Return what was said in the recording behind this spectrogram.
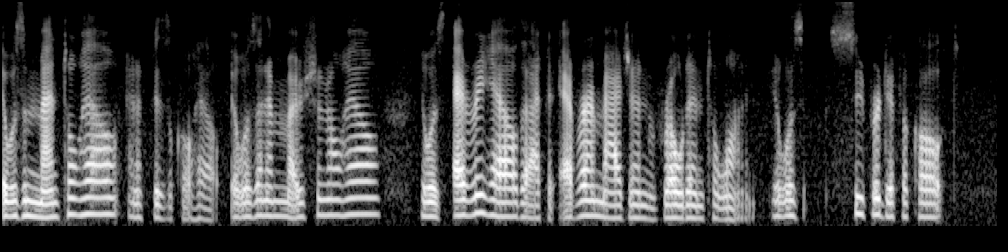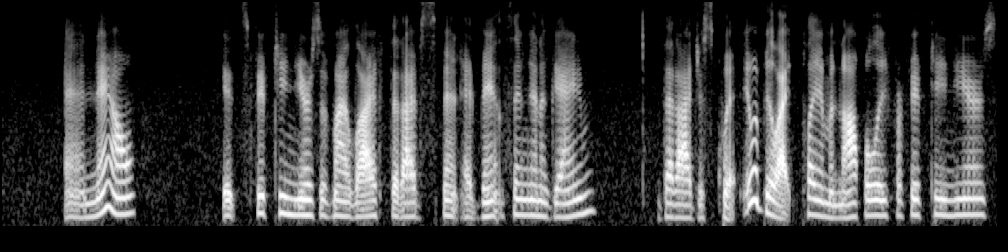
It was a mental hell and a physical hell. It was an emotional hell. It was every hell that I could ever imagine rolled into one. It was super difficult. And now it's 15 years of my life that I've spent advancing in a game that I just quit. It would be like playing Monopoly for 15 years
